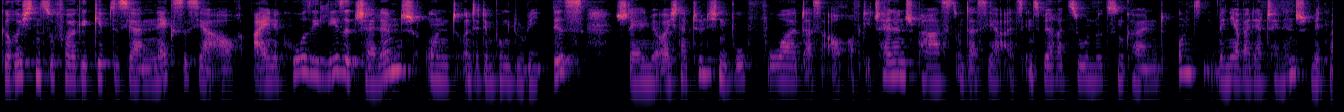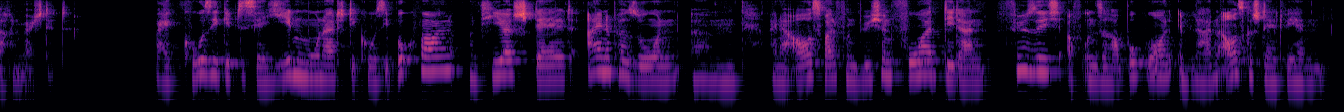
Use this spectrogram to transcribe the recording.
Gerüchten zufolge gibt es ja nächstes Jahr auch eine COSI-Lese-Challenge und unter dem Punkt Read This stellen wir euch natürlich ein Buch vor, das auch auf die Challenge passt und das ihr als Inspiration nutzen könnt und wenn ihr bei der Challenge mitmachen möchtet. Bei COSI gibt es ja jeden Monat die COSI Bookwall und hier stellt eine Person ähm, eine Auswahl von Büchern vor, die dann physisch auf unserer Bookwall im Laden ausgestellt werden.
